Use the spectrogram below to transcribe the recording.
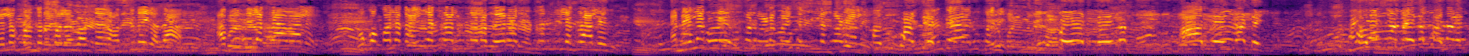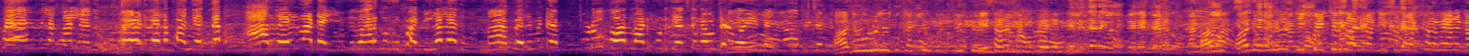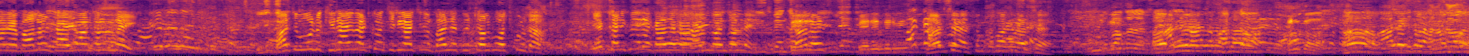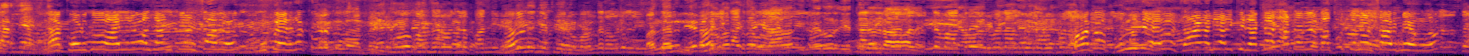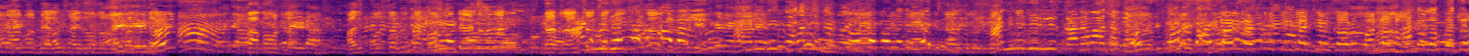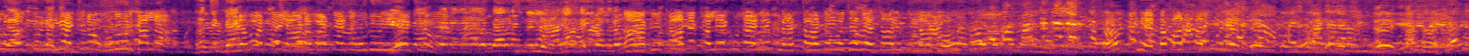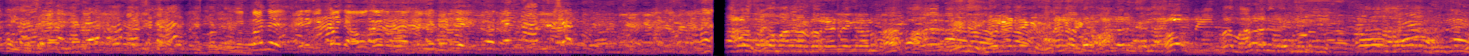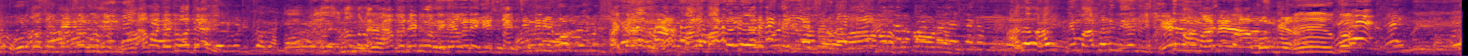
నెలకు వంద రూపాయలు పడతాయి వస్తున్నాయి కదా. అవి వీళ్ళకి రావాలి. ఒక్కొక్కరికి ఐదు ఎకరాలు ఉన్న పేరు వస్తుందని వీళ్ళకి రాలేదు. ఆ నెలకు వెయ్యి రూపాయలు వాళ్ళ పైసలు వీళ్ళకి కూడా రాలేదు. ముప్పై ఏడు వేలకు ఆరు వేలు పడ్డాయి. పని చేస్తే ఆరు వేలు పడ్డాయి. ఇది వరకు రూపాయి బిల్ల లేదు మా పెరిమిట ఎప్పుడు బోర్లు ఆడుకుంటూ చేస్తూనే ఉంటాడు పోయింది. పది ఊళ్ళు నింపు కట్టి తీసుకెళ్తాను పది ఊళ్ళు ఇప్పుడు ఎక్కడ పోయినా కదా బాలం ఐదు వందలు ఉన్నాయి. పది ఊళ్ళు కిరాయి పెట్టుకొని తిరిగి వచ్చిన బండి పెట్రోల్ పోసుకుంటా. ఎక్కడికి పోయినా కదా ఐదు వందలు ఉన్నాయి. నడిచా సుంకబాగా నా కొడుకు హైదరాబాద్ దానికి సార్ ముప్పై వంద రోజుల పని నిండిందని చెప్పారు వంద రోజులు వందలు సంవత్సరంలా ఇరవై రోజులు చేస్తేనే రావాలి మాకు భూమి లేదు జాగలికి లెక్క కట్టమే బతుకుతున్నాం సార్ మేము. బ్యాలెన్స్ ఐదు వందల రూపాయలు ఉన్నాయి. ఒక అకౌంట్లో అది పోస్ట్ ఆఫీస్ అకౌంట్ ఉండే అంటున్నా దాని ట్రాన్సాక్షన్ తీసుకోవడానికి వీల్లేదు అన్ని తిరిగి నాకు కాలెక్క లేకుండా నడతా అంటే వచ్చేది సార్ ఇప్పుడు నాకు ఎంత ఆయనకి ఇబ్బంది అనవసరంగా మాట్లాడతావు, లేట్ దిగినాను. ఏంటి? నువ్వు లేట్ దిగి. ఓ, మనం మాట్లాడేది? ఊరు కోసం లిస్ట్ వచ్చింది నీకు? మనం మాట్లాడేది ఏంటి?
